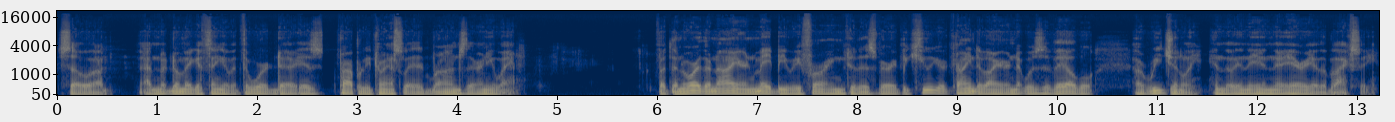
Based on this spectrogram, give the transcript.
So uh, don't make a thing of it. The word uh, is properly translated bronze there anyway. But the northern iron may be referring to this very peculiar kind of iron that was available uh, regionally in the, in the in the area of the Black Sea.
